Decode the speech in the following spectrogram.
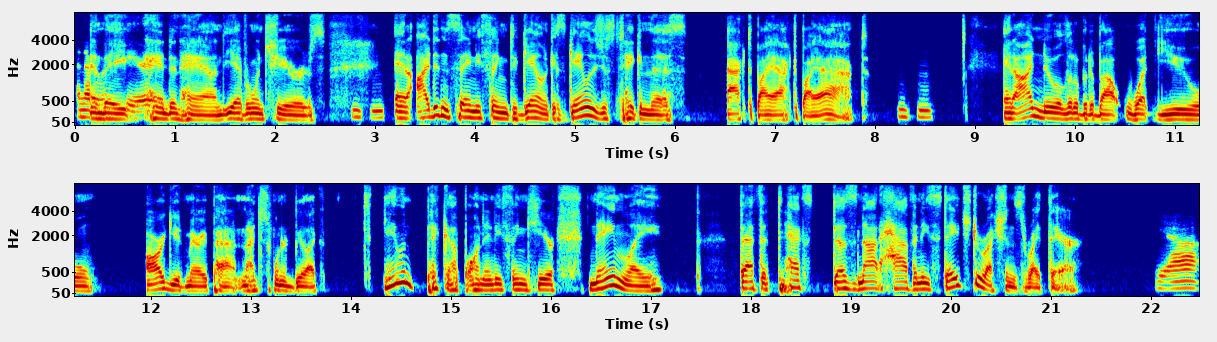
And and, they cheers. hand in hand. Yeah, everyone cheers. Mm-hmm. And I didn't say anything to Gaelyn because Gaelyn is just taking this act by act by act. Mm-hmm. And I knew a little bit about what you argued, Mary Pat, and I just wanted to be like, Gaelyn pick up on anything here? Namely, that the text does not have any stage directions right there. Yeah.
